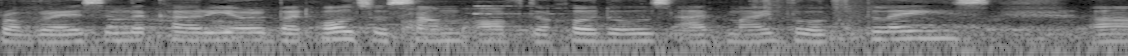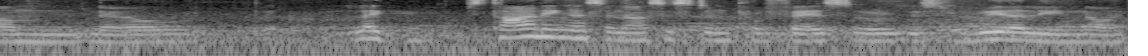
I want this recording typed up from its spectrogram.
progress in the career, but also some of the hurdles at my workplace. Um, you know, like starting as an assistant professor is really not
